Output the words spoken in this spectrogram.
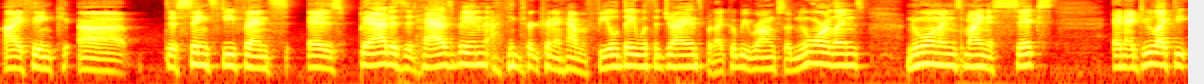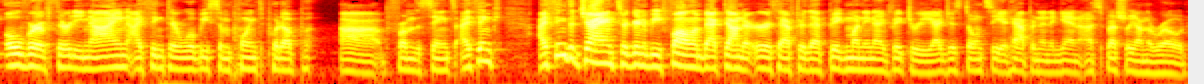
I think uh, the Saints defense, as bad as it has been, I think they're going to have a field day with the Giants, but I could be wrong. So New Orleans, New Orleans minus six, and I do like the over of 39. I think there will be some points put up uh, from the Saints. I think I think the Giants are going to be falling back down to earth after that big Monday night victory. I just don't see it happening again, especially on the road.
